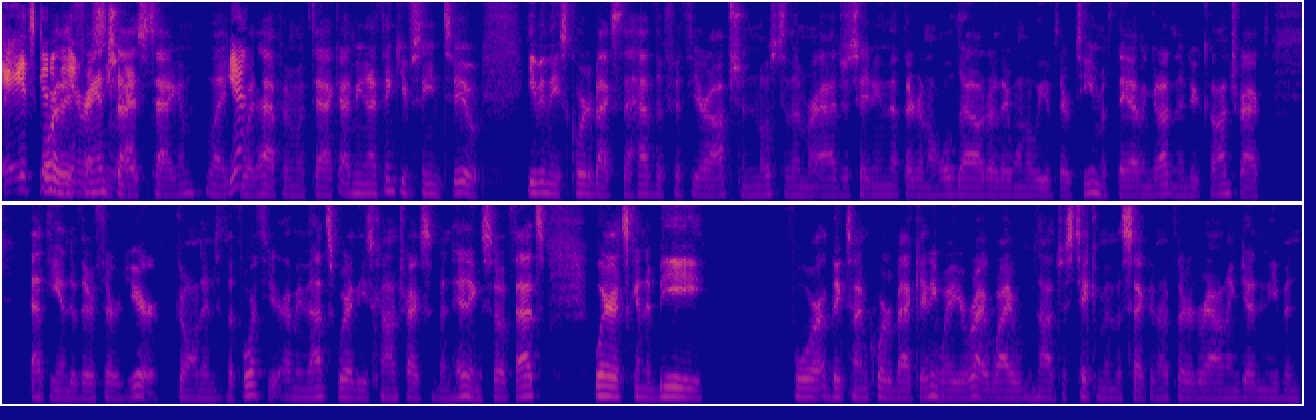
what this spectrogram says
it's going to be they franchise tag him like yeah. what happened with Dak. I mean, I think you've seen too, even these quarterbacks that have the fifth year option, most of them are agitating that they're going to hold out or they want to leave their team if they haven't gotten a new contract at the end of their third year going into the fourth year. I mean, that's where these contracts have been hitting. So if that's where it's going to be for a big time quarterback anyway, you're right. Why not just take him in the second or third round and get an even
